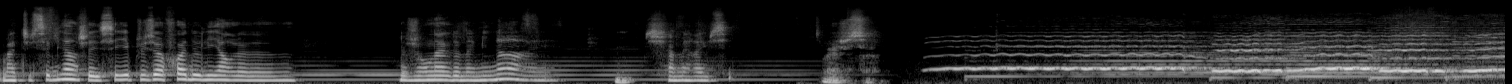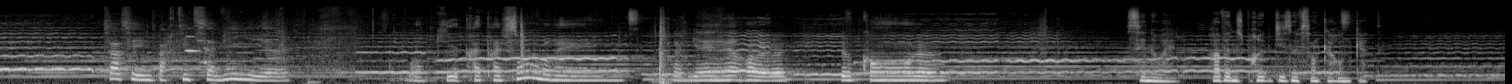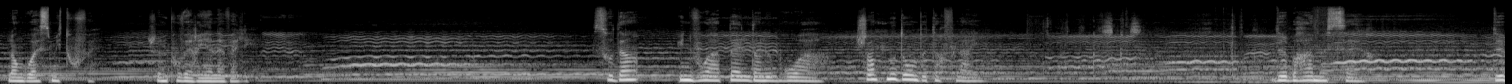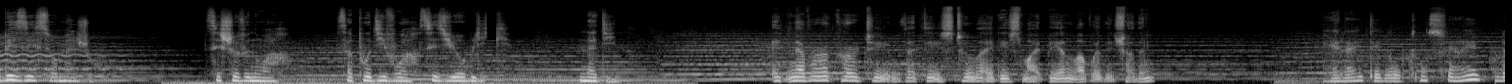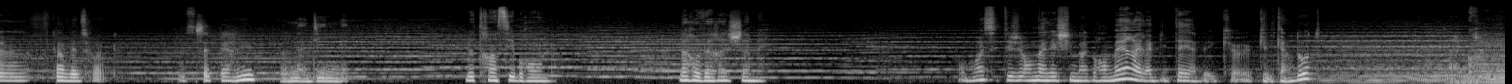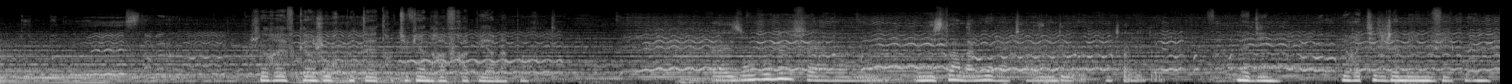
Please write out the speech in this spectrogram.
Bah, tu sais bien, j'ai essayé plusieurs fois de lire le, le journal de Mamina et Mm. j'ai jamais réussi. Oui, je sais. Ça, c'est une partie de sa vie euh, bon, qui est très très sombre et la guerre, euh, le camp, le... C'est Noël, Ravensbrück 1944. L'angoisse m'étouffait. Je ne pouvais rien avaler. Soudain, une voix appelle dans le brouhaha. Chante-nous donc, Butterfly. Deux bras me serrent. Deux baisers sur ma joue. Ses cheveux noirs, sa peau d'ivoire, ses yeux obliques. Nadine. It never occurred to you that these two ladies might be in love with each other? Et elle a été donc transférée de Ravensbrück. Cette période, Nadine Le train s'ébranle. La reverrai-je jamais Pour moi, c'était on allait chez ma grand-mère, elle habitait avec euh, quelqu'un d'autre. Je rêve qu'un jour peut-être tu viendras frapper à ma porte. Elles ont voulu faire euh, une histoire d'amour entre les deux, entre les deux. Nadine, y aurait-il jamais une vie pour nous?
